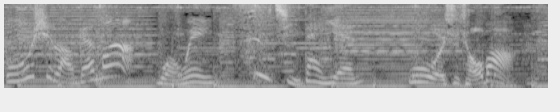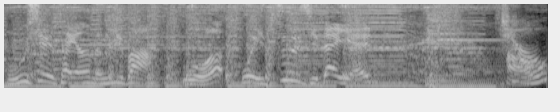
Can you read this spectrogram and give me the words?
不是老干妈，我为自己代言。我是潮爸，不是太阳能浴霸，我为自己代言。潮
